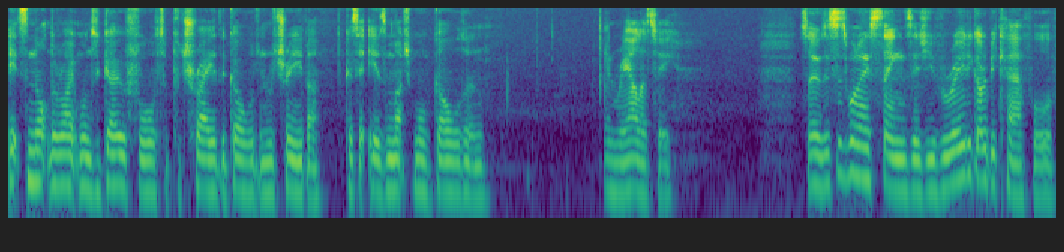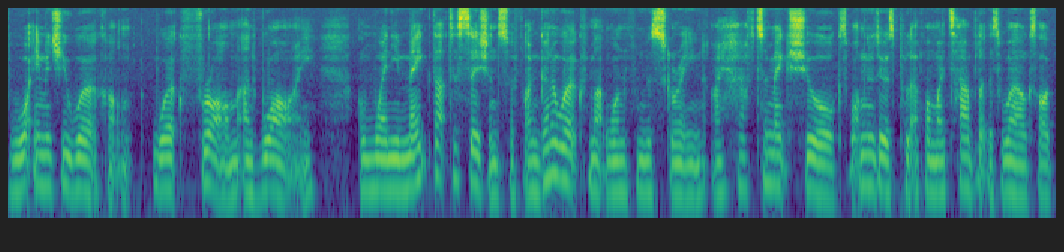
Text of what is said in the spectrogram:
it's not the right one to go for to portray the golden retriever because it is much more golden in reality. So this is one of those things is you've really got to be careful of what image you work on, work from and why and when you make that decision, so if I'm going to work from that one from the screen I have to make sure, because what I'm going to do is pull it up on my tablet as well because I'll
